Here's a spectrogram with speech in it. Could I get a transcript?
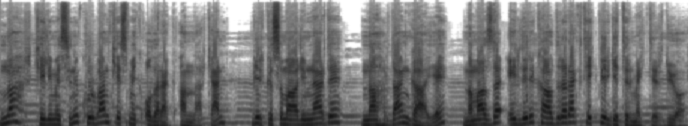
nahr kelimesini kurban kesmek olarak anlarken bir kısım alimler de nahrdan gaye namazda elleri kaldırarak tekbir getirmektir diyor.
